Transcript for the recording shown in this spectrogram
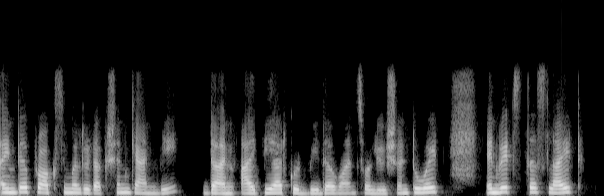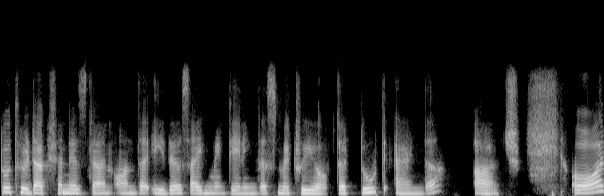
interproximal reduction can be done. IPR could be the one solution to it, in which the slight tooth reduction is done on the either side, maintaining the symmetry of the tooth and the arch. Or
